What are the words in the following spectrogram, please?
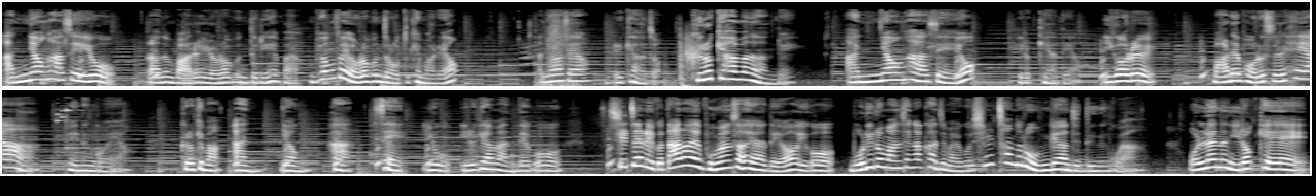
안녕하세요 라는 말을 여러분들이 해봐요. 평소에 여러분들은 어떻게 말해요? 안녕하세요 이렇게 하죠. 그렇게 하면은 안 돼. 안녕하세요 이렇게 해야 돼요. 이거를 말의 버릇을 해야 되는 거예요. 그렇게 막 안녕 하세요 이렇게 하면 안 되고 실제로 이거 따라해 보면서 해야 돼요. 이거 머리로만 생각하지 말고 실천으로 옮겨야지 느는 거야. 원래는 이렇게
